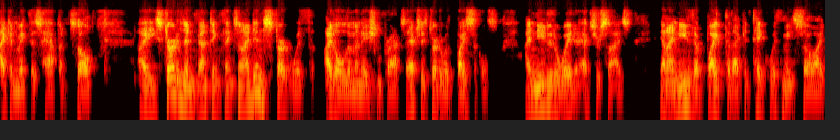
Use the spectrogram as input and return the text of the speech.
I can make this happen. So I started inventing things, and I didn't start with idle elimination products. I actually started with bicycles. I needed a way to exercise, and I needed a bike that I could take with me. So I,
